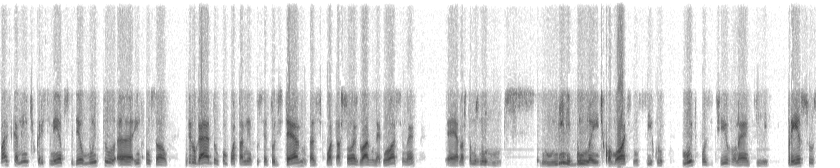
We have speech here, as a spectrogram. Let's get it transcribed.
basicamente, o crescimento se deu muito é, em função, em primeiro lugar, do comportamento do setor externo, das exportações, do agronegócio, né? É, nós estamos num, num mini boom aí de commodities, num ciclo muito positivo, né, de preços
